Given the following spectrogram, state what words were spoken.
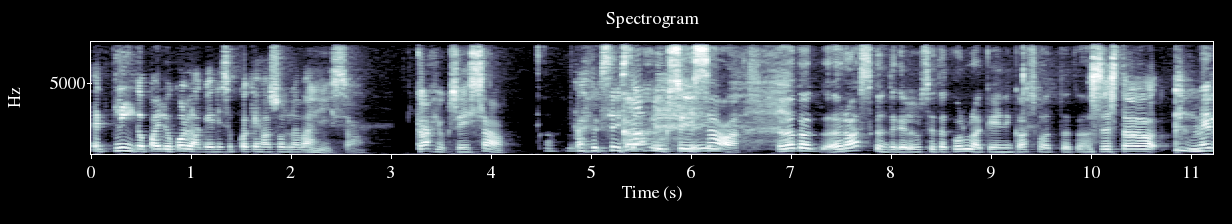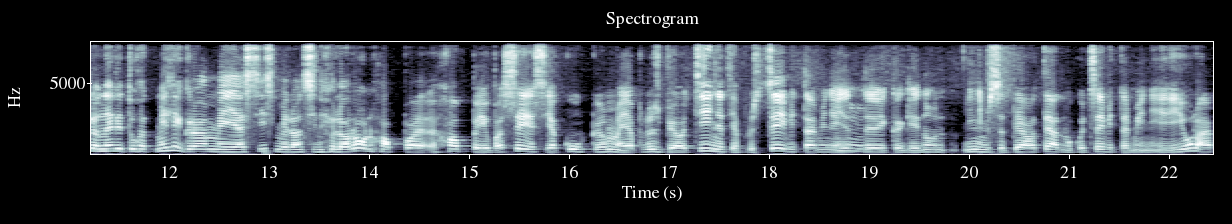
et liiga palju kollageeni saab ka kehas olla või? ei saa, kahjuks ei saa kahjuks ei saa. kahjuks ei saa. väga raske on tegelikult seda kollageeni kasvatada. sest ta, meil on neli tuhat milligrammi ja siis meil on siin hüaluroonhappe, happe juba sees ja kuu kümme ja pluss biotiinid ja pluss C-vitamiini mm, -hmm. et ikkagi no inimesed peavad teadma, kui C-vitamiini ei ole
